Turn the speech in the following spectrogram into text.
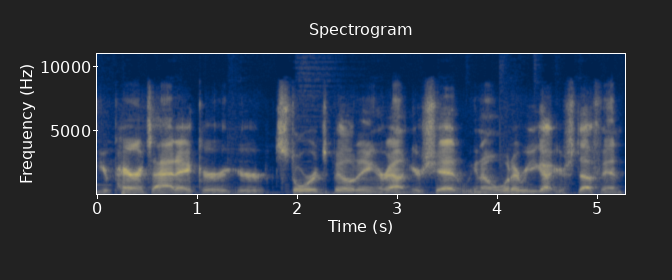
your parents' attic or your storage building or out in your shed, you know, whatever you got your stuff in. And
